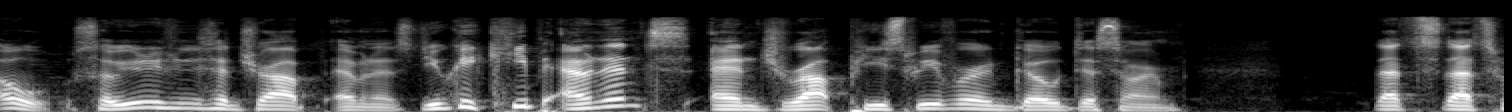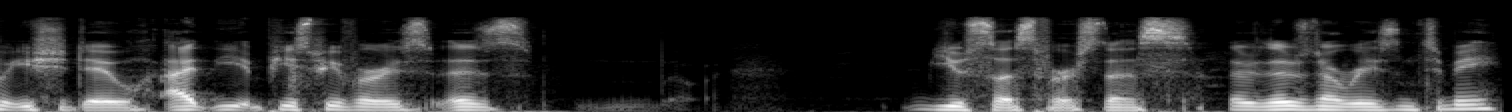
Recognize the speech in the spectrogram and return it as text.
oh, so you don't even need to drop Eminence. You could keep Eminence and drop Peace Weaver and go Disarm. That's that's what you should do. I, Peace Weaver is, is useless versus this. There, there's no reason to be.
